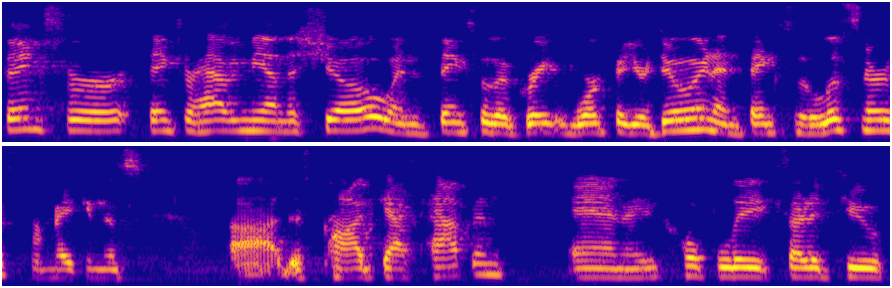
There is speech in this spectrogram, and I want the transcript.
thanks for thanks for having me on the show, and thanks for the great work that you're doing, and thanks to the listeners for making this uh, this podcast happen. And hopefully, excited to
